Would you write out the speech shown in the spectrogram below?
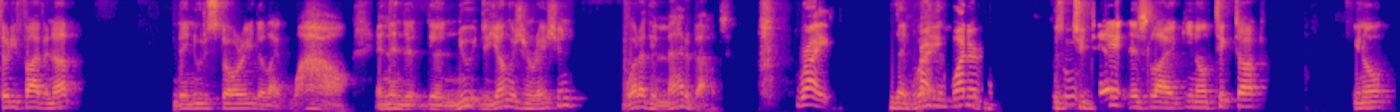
35 and up, they knew the story. They're like, wow. And then the, the new, the younger generation, what are they mad about? Right. Like, what right. are what are, because today it's like, you know, TikTok, you know,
